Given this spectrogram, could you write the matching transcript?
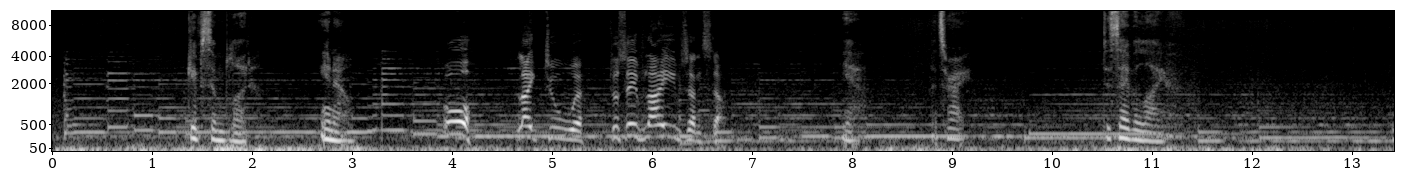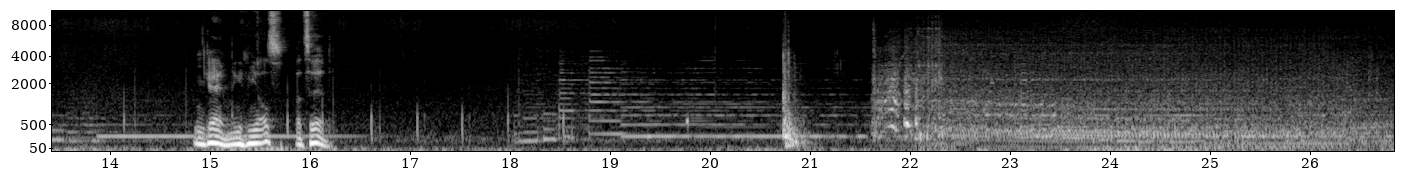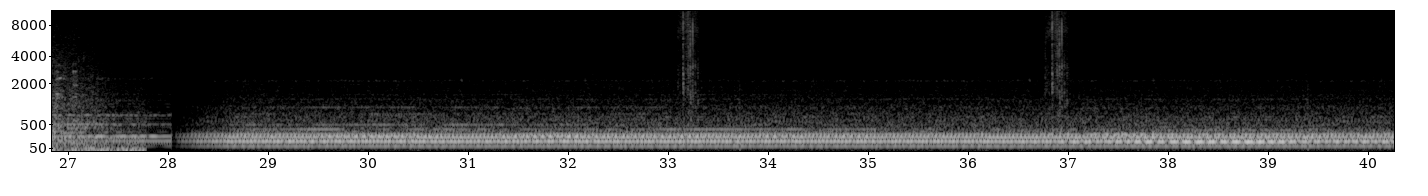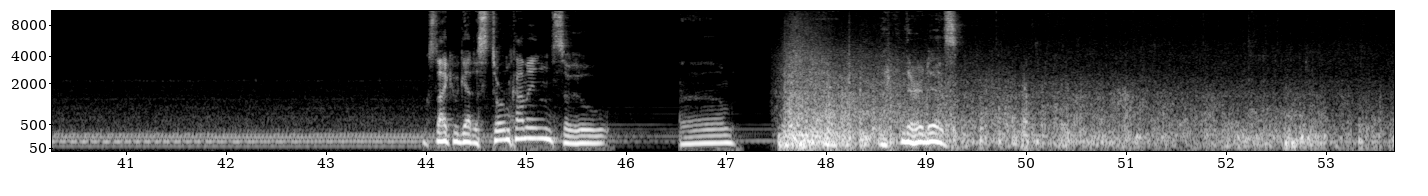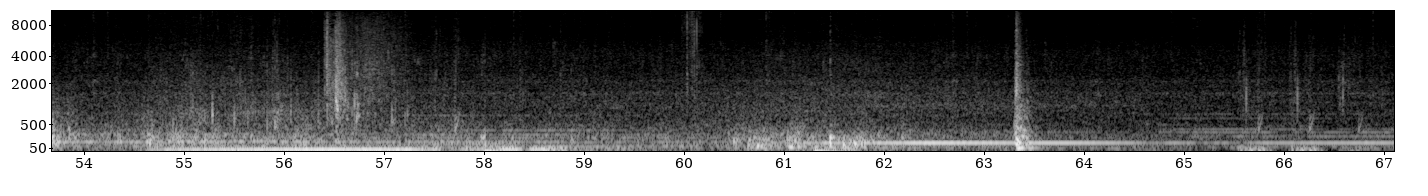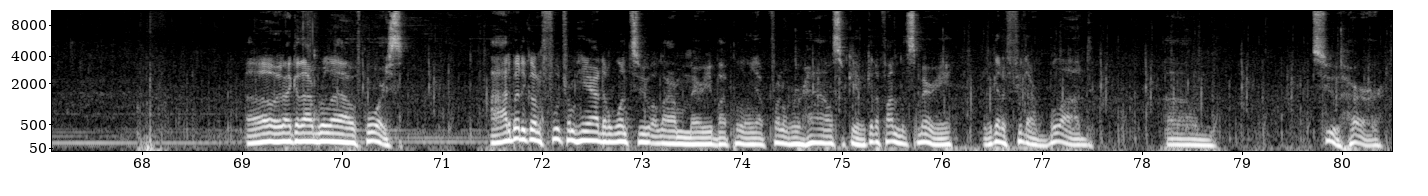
give some blood. You know, Oh, like to uh, to save lives and stuff. yeah, that's right. To save a life. Okay, anything else? That's it. Like we got a storm coming, so um there it is. Oh, and I got umbrella, of course. I'd better go on foot from here. I don't want to alarm Mary by pulling up front of her house. Okay, we gotta find this Mary. and We gotta feed our blood um, to her.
